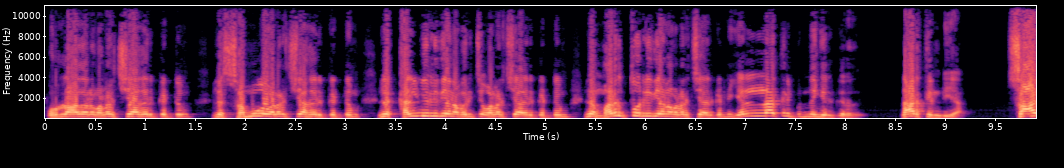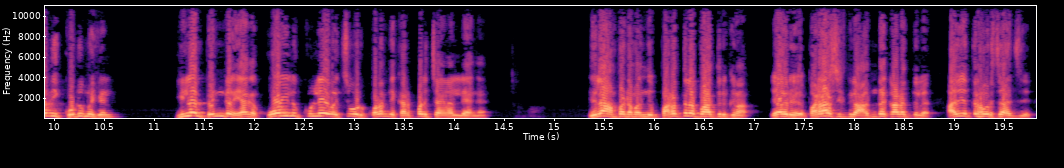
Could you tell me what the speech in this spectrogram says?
பொருளாதார வளர்ச்சியாக இருக்கட்டும் இல்ல சமூக வளர்ச்சியாக இருக்கட்டும் இல்ல கல்வி ரீதியான வரிச்ச வளர்ச்சியாக இருக்கட்டும் இல்ல மருத்துவ ரீதியான வளர்ச்சியாக இருக்கட்டும் எல்லாத்திலும் பின்தங்கி இருக்கிறது. நார்த் இந்தியா சாதி கொடுமைகள். இளம் பெண்கள் ஏங்க கோயிலுக்குள்ளே வச்சு ஒரு குழந்தை கற்பழிச்சாங்கன்னா இல்லையாங்க? இதெல்லாம் அப்ப நம்ம இந்த படத்துல பார்த்திருக்கிறோம். யாரு? பராசக்தியில அந்த காலத்துல. அது எத்தனை வருஷம் ஆச்சு?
